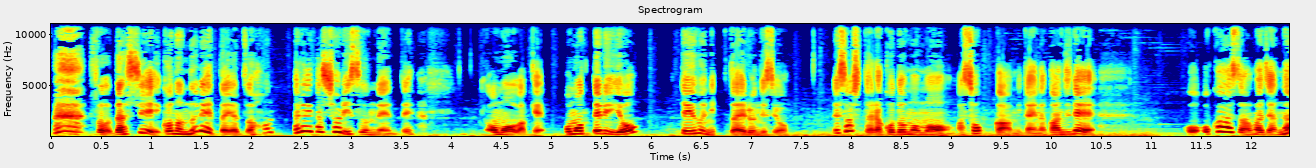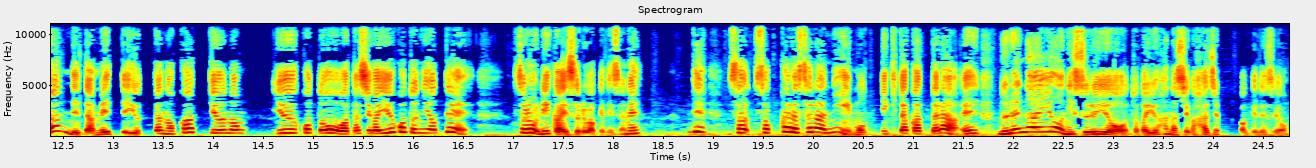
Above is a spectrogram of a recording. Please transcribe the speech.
そう、だし、この濡れたやつはほん、誰が処理すんねんって思うわけ。思ってるよっていう風に伝えるんですよ。で、そしたら子供も、あ、そっか、みたいな感じで、こうお母さんはじゃあなんでダメって言ったのかっていうのいうことを私が言うことによって、それを理解するわけですよね。で、そっからさらに持っていきたかったら、え、濡れないようにするよとかいう話が始まるわけですよ。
